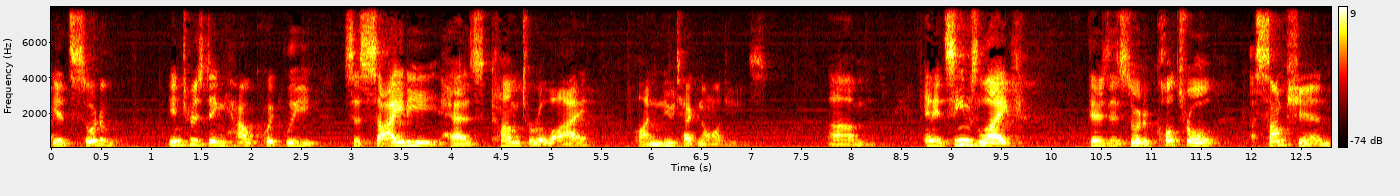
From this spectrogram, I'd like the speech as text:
It's sort of interesting how quickly society has come to rely on new technologies. Um, and it seems like there's this sort of cultural assumption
